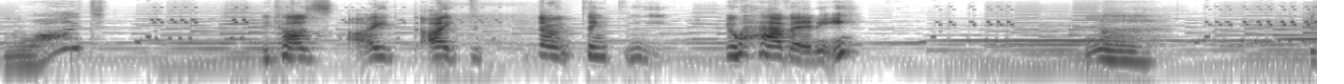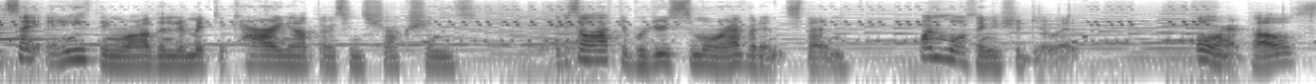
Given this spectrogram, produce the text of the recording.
What? Because I, I don't think you have any. You'd say anything rather than admit to carrying out those instructions. I guess I'll have to produce some more evidence then. One more thing should do it. Alright, pals.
